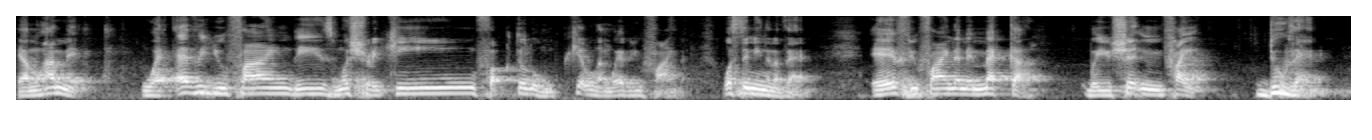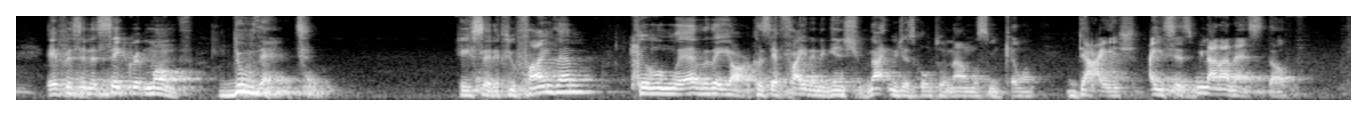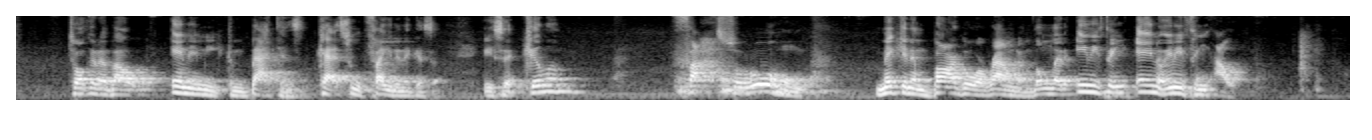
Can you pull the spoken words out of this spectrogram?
Ya Muhammad, wherever you find these mushrikeen, faqtulum, kill them wherever you find them. What's the meaning of that? If you find them in Mecca, where you shouldn't fight, do that. If it's in a sacred month, do that. He said, if you find them, kill them wherever they are, because they're fighting against you. Not you just go to a non-Muslim, kill them. Daesh, ISIS, we're not on that stuff. Talking about enemy combatants, cats who are fighting against them. He said, kill them, fahsuruhum, make an embargo around them. Don't let anything in or anything out.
